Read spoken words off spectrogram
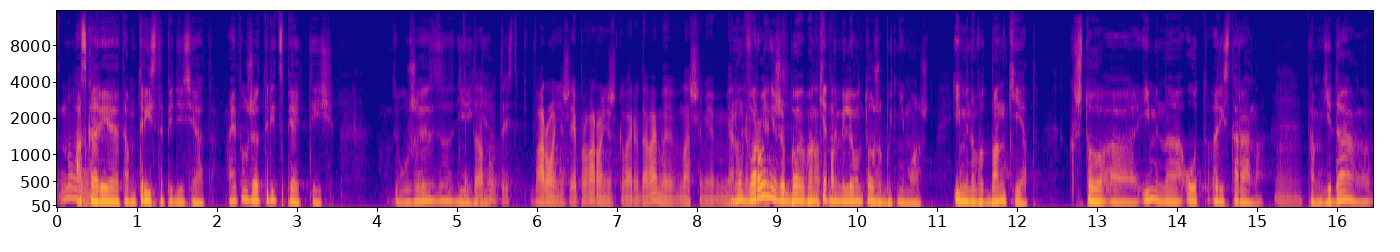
Ну, а скорее там 350. А это уже 35 тысяч. Уже за деньги. Да, ну, 300... Воронеж, я про Воронеж говорю, давай мы нашими мерками. Ну, в Воронеже мерить. банкет на миллион тоже быть не может. Именно вот банкет, что э, именно от ресторана. М. Там еда.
